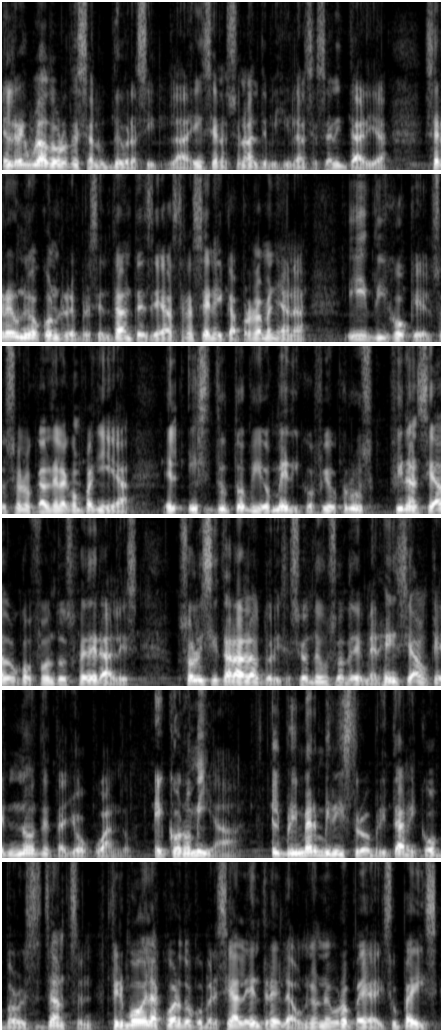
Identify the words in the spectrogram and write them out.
El regulador de salud de Brasil, la Agencia Nacional de Vigilancia Sanitaria, se reunió con representantes de AstraZeneca por la mañana y dijo que el socio local de la compañía, el Instituto Biomédico Fiocruz, financiado con fondos federales, solicitará la autorización de uso de emergencia, aunque no detalló cuándo. Economía. El primer ministro británico Boris Johnson firmó el acuerdo comercial entre la Unión Europea y su país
